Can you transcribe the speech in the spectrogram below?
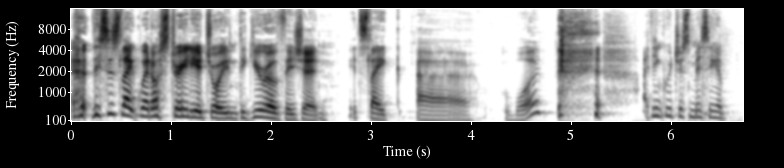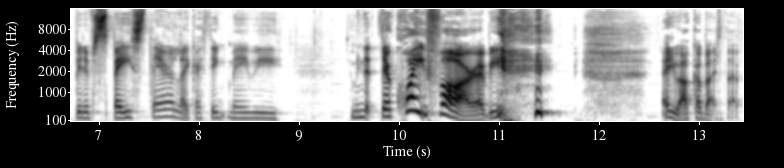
this is like when Australia joined the Eurovision. It's like, uh, what? I think we're just missing a bit of space there. Like, I think maybe, I mean, they're quite far. I mean, anyway, I'll come back to that.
